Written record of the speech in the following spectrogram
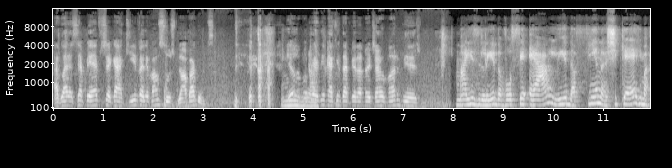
Agora, se a PF chegar aqui, vai levar um susto, é uma bagunça. eu não vou perder minha quinta-feira à noite arrumando mesmo. Mas Leda, você é a Leda, fina, chiquérrima.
